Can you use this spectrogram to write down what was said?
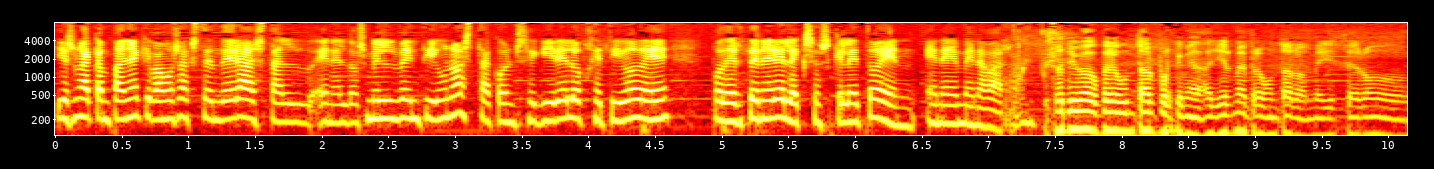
y es una campaña que vamos a extender hasta el- en el 2021 hasta conseguir el objetivo de poder tener el exoesqueleto en, en EM Navarra. Eso te iba a preguntar porque me- ayer me preguntaron, me dijeron,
